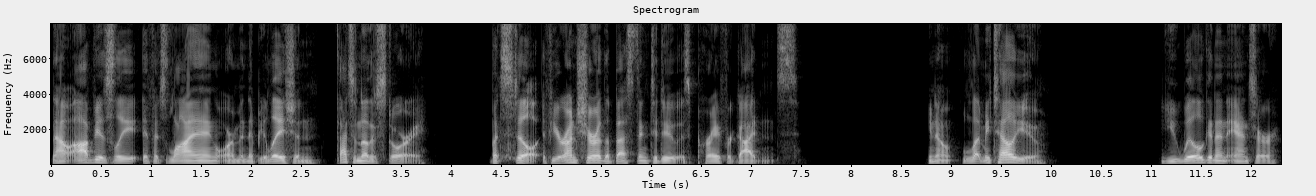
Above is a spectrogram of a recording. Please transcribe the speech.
Now, obviously, if it's lying or manipulation, that's another story. But still, if you're unsure, the best thing to do is pray for guidance. You know, let me tell you, you will get an answer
